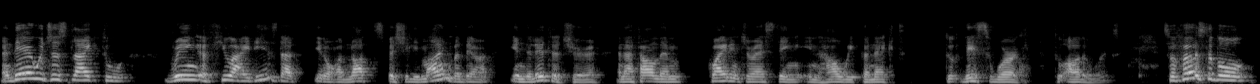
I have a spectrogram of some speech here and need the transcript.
And there we just like to bring a few ideas that you know are not especially mine, but they are in the literature. And I found them quite interesting in how we connect to this work to other works. So first of all,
